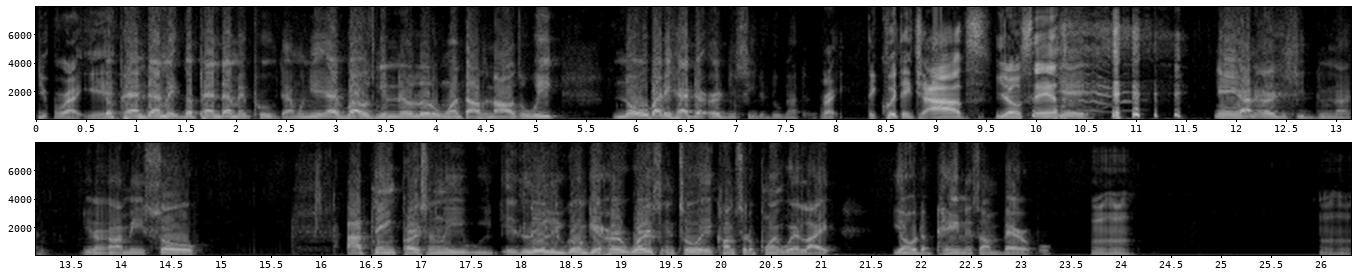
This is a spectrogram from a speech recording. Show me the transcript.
You, right. Yeah. The pandemic, the pandemic proved that when you everybody was getting their little one thousand dollars a week, nobody had the urgency to do nothing. right. They quit their jobs. You know what I'm saying? Yeah. you ain't got the urgency to do nothing. You know what I mean? So I think personally, we it literally you're gonna get hurt worse until it comes to the point where like, yo, the pain is unbearable. Mm-hmm. Mm-hmm.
